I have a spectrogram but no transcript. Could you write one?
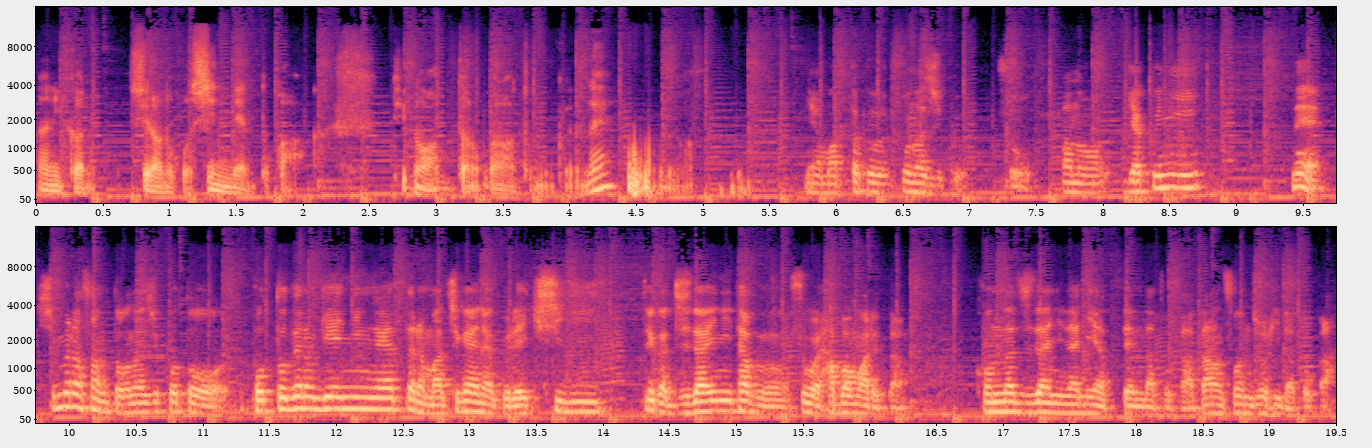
何かの知らぬこう信念とかっていうのはあったのかなと思うけどねこれはいや、全く同じく。そう。あの、逆に、ね、志村さんと同じことを、ポットでの芸人がやったら間違いなく歴史っていうか時代に多分すごい阻まれた。こんな時代に何やってんだとか、男尊女卑だとか、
